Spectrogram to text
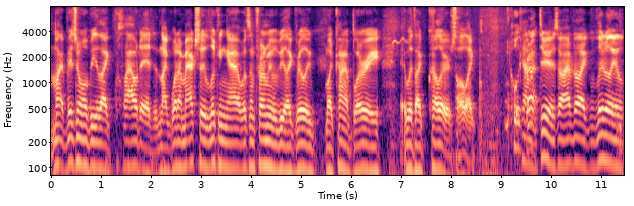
my vision will be like clouded and like what i'm actually looking at what's in front of me will be like really like kind of blurry with like colors all like Holy coming crap. through so i have to like literally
